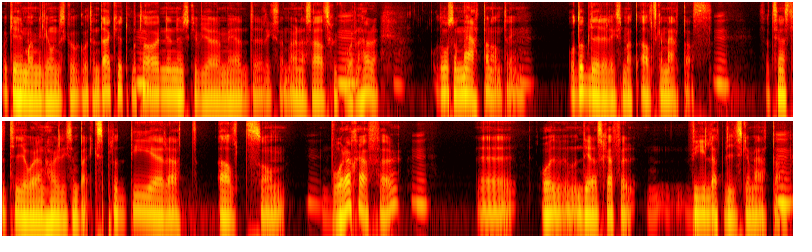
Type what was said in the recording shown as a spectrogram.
Okej, hur många miljoner ska gå till den där akutmottagningen? Mm. Hur ska vi göra med eh, liksom, öron-näsa-halssjukvården mm. här? Mm. Och då måste de mäta någonting. Mm. Och då blir det liksom att allt ska mätas. Mm. Så de senaste tio åren har det liksom bara exploderat allt som mm. våra chefer mm. eh, och deras chefer vill att vi ska mäta. Mm.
